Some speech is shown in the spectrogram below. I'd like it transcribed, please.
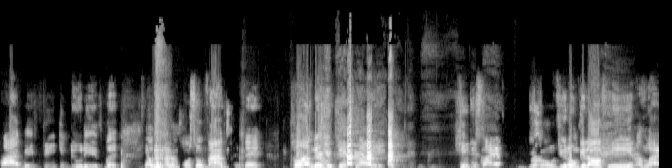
private, then he can do this. But it was kind of more so vibes like that. Plunder was just like she just like, bro, if you don't get off me, and I'm like,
